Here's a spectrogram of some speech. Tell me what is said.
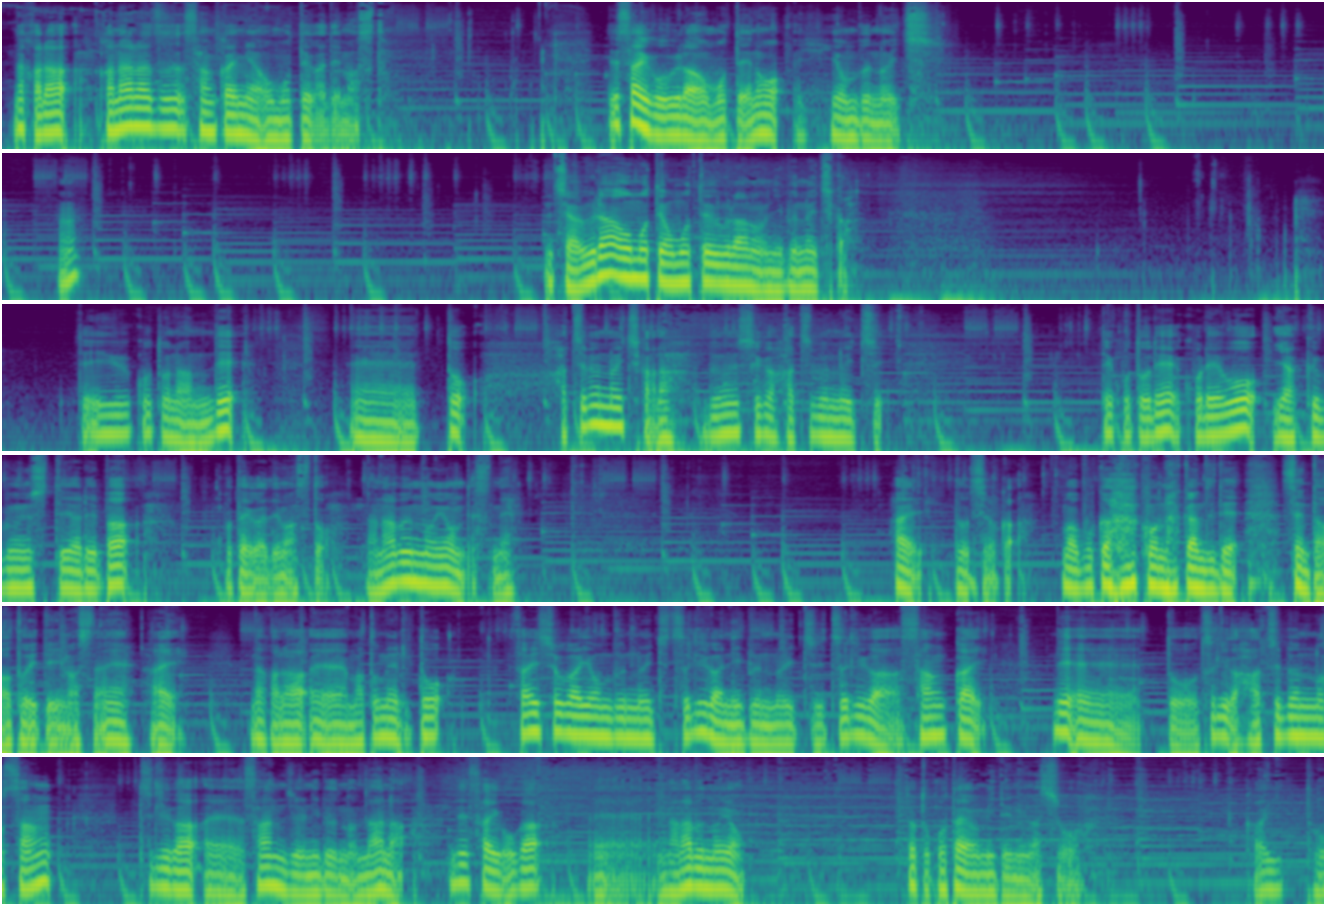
だから、必ず3回目は表が出ますと。で、最後、裏表の4分の1。ん？じゃあ、裏表表裏の2分の1か。っていうことなんで、えー、っと、8分の1かな。分子が8分の1。ってことで、これを約分してやれば答えが出ますと。7分の4ですね。はい、どうでしょうか。まあ僕はこんな感じでセンターを解いていましたね。はい。だから、えー、まとめると、最初が4分の1、次が2分の1、次が3回、で、えー、っと、次が8分の3、次が、えー、32分の7、で、最後が、えー、7分の4。ちょっと答えを見てみましょう。回答。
